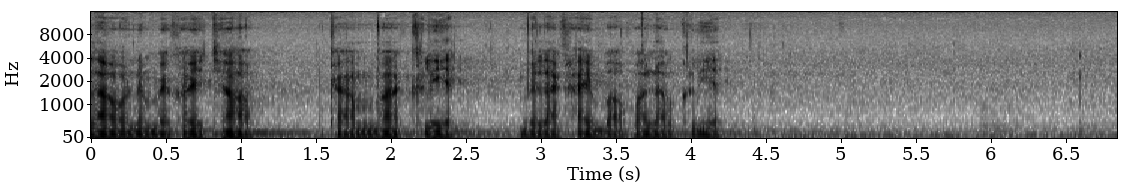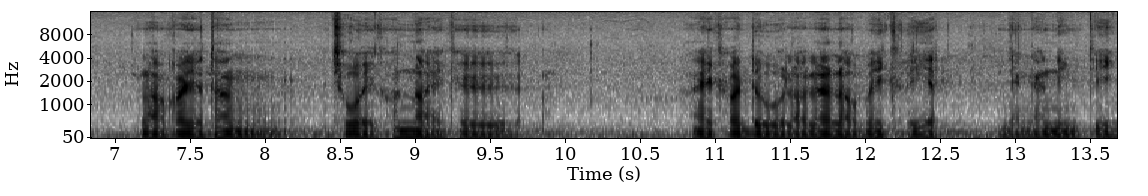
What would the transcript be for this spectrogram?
เราเนี่ยไม่ค่อยชอบคำว่าเครียด เวลาใครบอกว่าเราเครียด เราก็จะต้องช่วยเขาหน่อยคือ ให้เขาดูเราแล้วเราไม่เครียดอย่างนั้นจริง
